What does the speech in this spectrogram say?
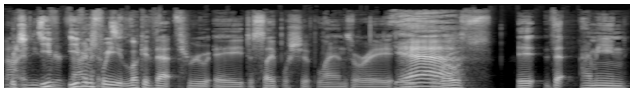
not in these Ev- weird. even if we look at that through a discipleship lens or a, a growth it that i mean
